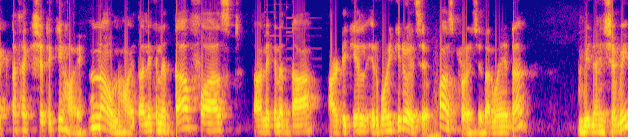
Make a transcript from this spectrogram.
একটা থাকে সেটা কি হয়? নাউন হয়। তাহলে এখানে দা ফার্স্ট তাহলে এখানে দ্য আর্টিকেল এরপরে কি রয়েছে? ফার্স্ট রয়েছে। তার মানে এটা বিনা হিসাবেই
